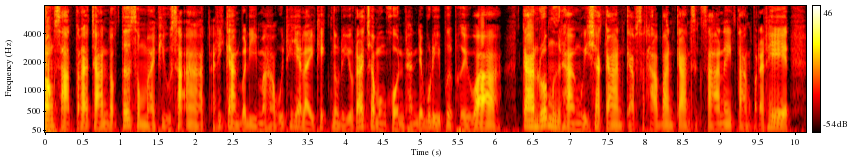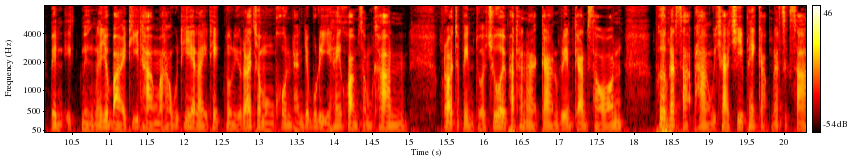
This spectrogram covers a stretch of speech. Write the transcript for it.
รองศาสตราจารย์ดรสมหมายผิวสะอาด อธิการบดีมหาวิทยาลัยเทคโนโลยีราชมงคลธัญบุรีเปิดเผยว่า การร่วมมือทางวิชาการกับสถาบันการศึกษาในต่างประเทศ เป็นอีกหนึ่งนโยบายที่ทางมหาวิทยาลัยเทคโนโลยีราชมงคลธัญบุรีให้ความสำคัญ เพราะจะเป็นตัวช่วยพัฒนาการเรียนการสอน เพิ่มทักษะทางวิชาชีพให้กับนักศึกษา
